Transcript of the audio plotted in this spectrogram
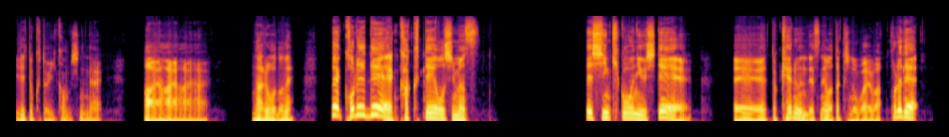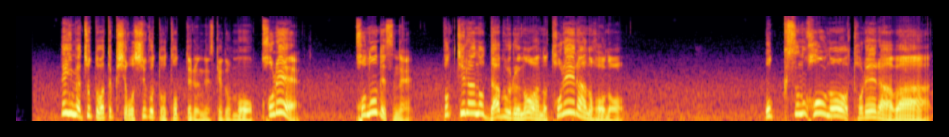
入れとくといいかもしんない。はいはいはいはい。なるほどね。で、これで確定をします。で、新規購入して、えー、っと、蹴るんですね、私の場合は。これでで、今ちょっと私お仕事を取ってるんですけども、これ、このですね、こちらのダブルのあのトレーラーの方の、オックスの方のトレーラーは、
